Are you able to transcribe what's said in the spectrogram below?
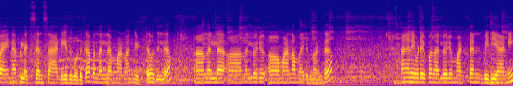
പൈനാപ്പിൾ എക്സൻസ് ആഡ് ചെയ്ത് കൊടുക്കുക അപ്പം നല്ല മണം കിട്ടും ഇതിൽ നല്ല നല്ലൊരു മണം വരുന്നുണ്ട്. അങ്ങനെ ഇവിടെ ഇപ്പോൾ നല്ലൊരു മട്ടൻ ബിരിയാണി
